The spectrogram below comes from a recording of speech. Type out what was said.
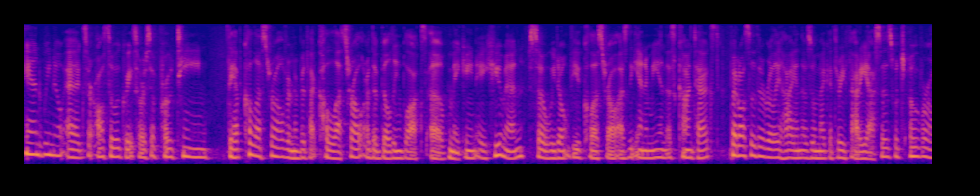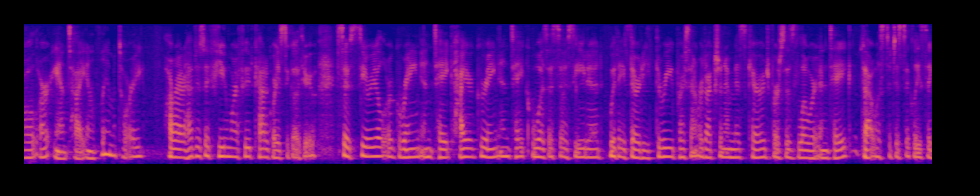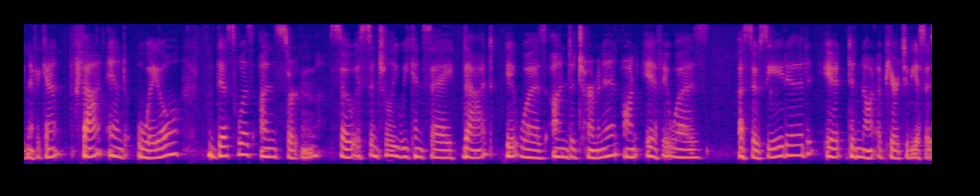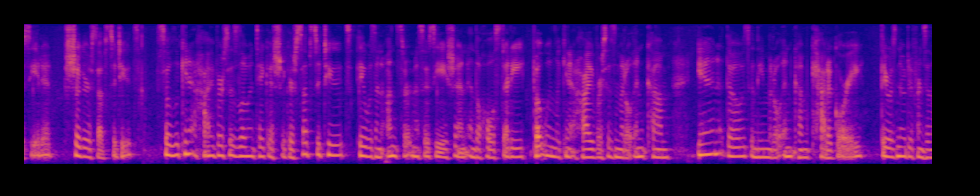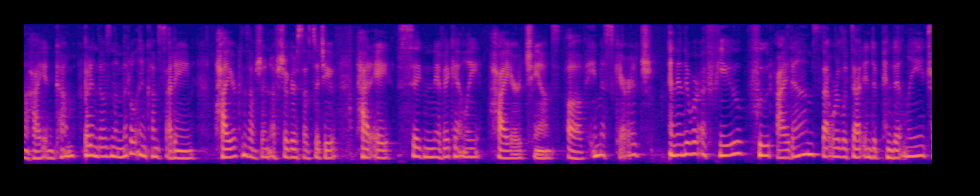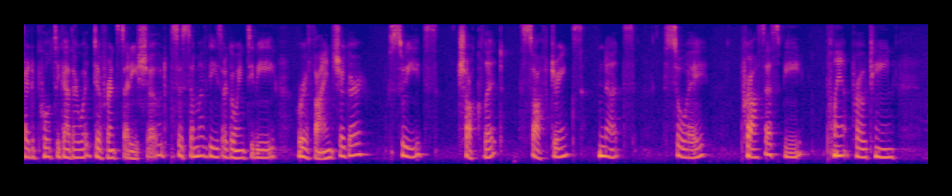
And we know eggs are also a great source of protein. They have cholesterol. Remember that cholesterol are the building blocks of making a human. So we don't view cholesterol as the enemy in this context, but also they're really high in those omega 3 fatty acids, which overall are anti inflammatory. All right, I have just a few more food categories to go through. So, cereal or grain intake, higher grain intake was associated with a 33% reduction in miscarriage versus lower intake. That was statistically significant. Fat and oil, this was uncertain. So, essentially, we can say that it was undeterminate on if it was associated, it did not appear to be associated. Sugar substitutes. So, looking at high versus low intake of sugar substitutes, it was an uncertain association in the whole study. But when looking at high versus middle income, in those in the middle income category, there was no difference in the high income. But in those in the middle income setting, higher consumption of sugar substitute had a significantly higher chance of a miscarriage. And then there were a few food items that were looked at independently, tried to pull together what different studies showed. So some of these are going to be refined sugar, sweets, chocolate, soft drinks, nuts, soy, processed meat, plant protein,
